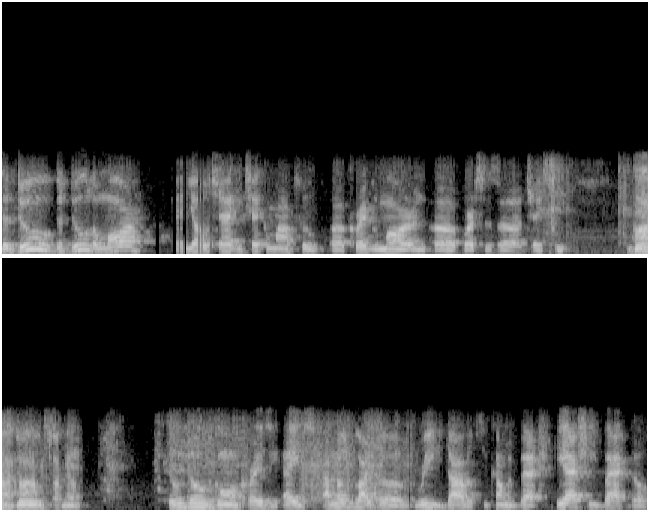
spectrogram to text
the dude the dude Lamar and yo Shaggy check him out too. Uh, Craig Lamar and uh versus uh JC. These I- I'm dudes, checking man. out. Them dudes going crazy. Ace, I know you like uh Reed Dollaz. He coming back. He actually back though.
